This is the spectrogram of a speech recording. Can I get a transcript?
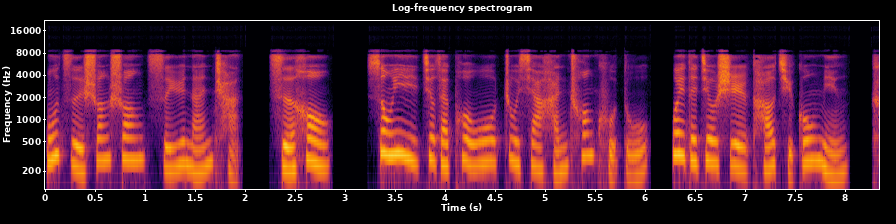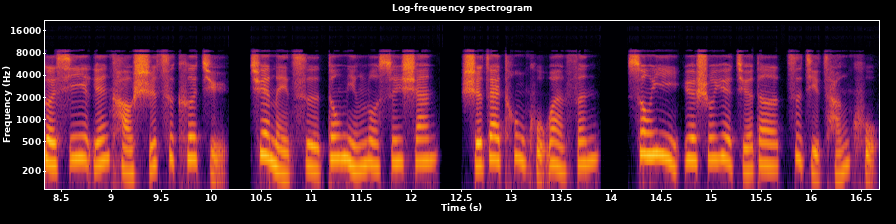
母子双双死于难产。此后，宋义就在破屋住下寒窗苦读，为的就是考取功名。可惜连考十次科举，却每次都名落孙山，实在痛苦万分。宋义越说越觉得自己残酷，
